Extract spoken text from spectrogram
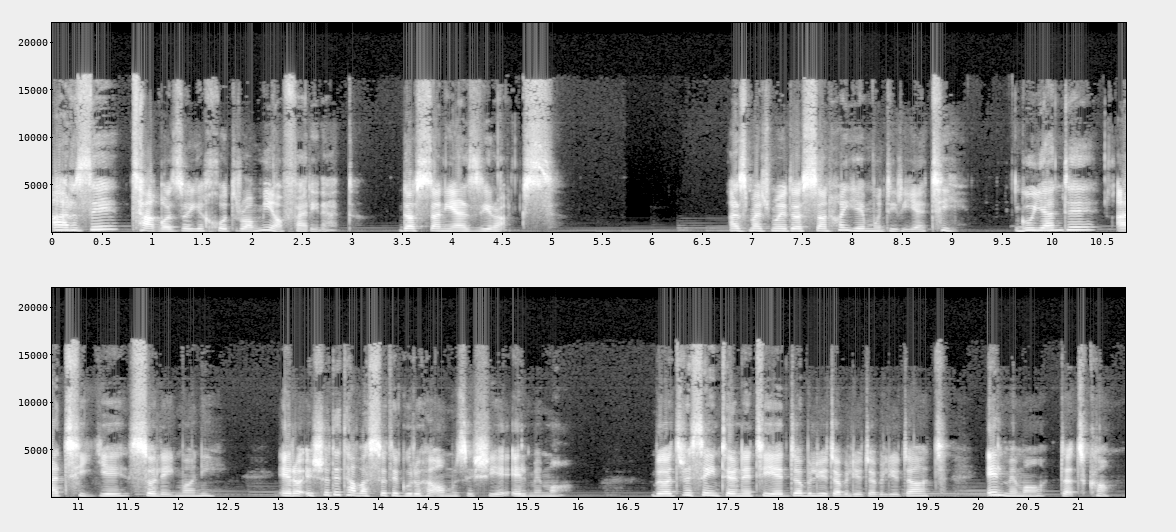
عرضه تقاضای خود را می آفریند. داستانی از زیراکس از مجموعه داستانهای مدیریتی. گوینده عطیه سلیمانی. ارائه شده توسط گروه آموزشی علم ما. به آدرس اینترنتی www.ilmema.com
